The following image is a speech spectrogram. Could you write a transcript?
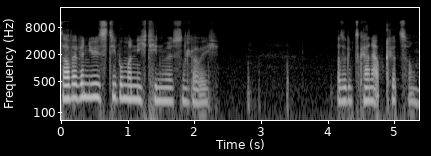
South Avenue ist die, wo man nicht hin müssen, glaube ich. Also gibt es keine Abkürzung.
